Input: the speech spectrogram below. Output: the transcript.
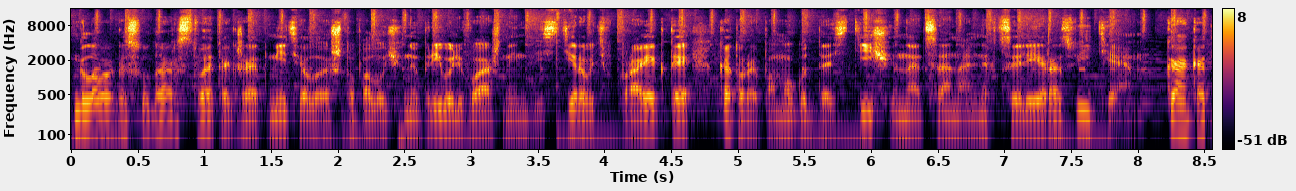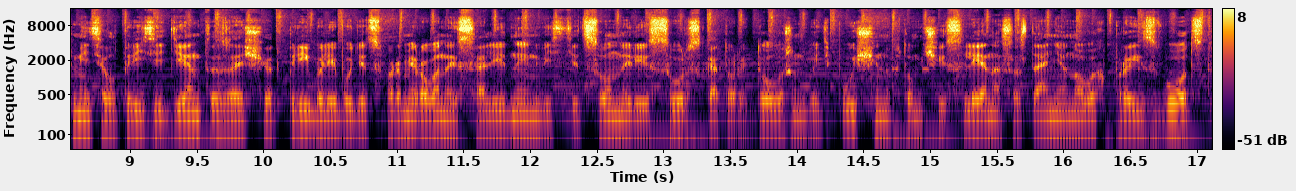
Глава государства также отметил, что полученную прибыль важно инвестировать в проекты, которые помогут достичь национальных целей развития. Как отметил президент, за счет прибыли будет сформирован солидный инвестиционный ресурс, который должен быть пущен в том числе на создание создания новых производств.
